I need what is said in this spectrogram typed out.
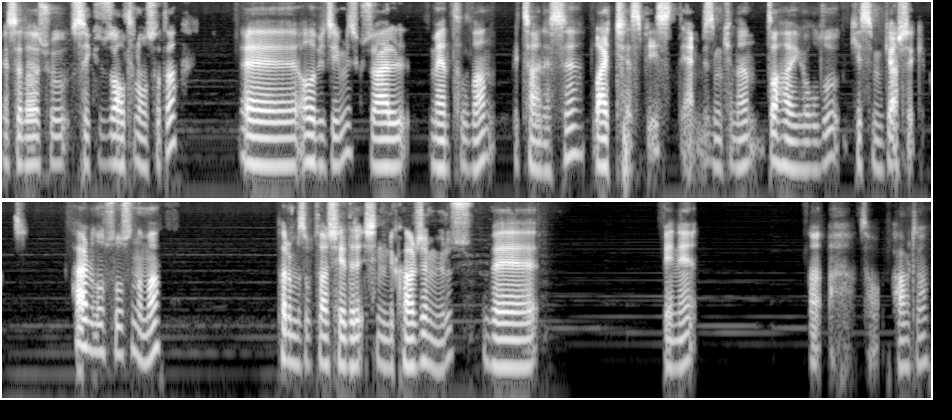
Mesela şu 800 altın olsa da eee, alabileceğimiz güzel Mental'dan bir tanesi Light Chest Piece. Yani bizimkinden daha iyi olduğu kesin bir gerçek. Her ne olursa olsun ama paramızı bu tarz şeylere şimdilik harcamıyoruz ve beni ah, tamam pardon.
